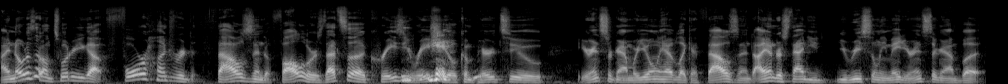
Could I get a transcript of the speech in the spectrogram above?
I noticed that on Twitter you got 400,000 followers. That's a crazy ratio compared to your Instagram where you only have like a thousand. I understand you you recently made your Instagram, but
